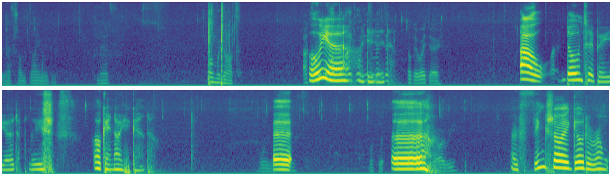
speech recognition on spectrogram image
We have some time maybe left. Oh my god. I Oh cou- what the- yeah, I I did Okay, wait there. Oh, don't tip it yet, please. Okay, now you can. Uh. What the? Uh, Where are we? I think so. I go the wrong.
